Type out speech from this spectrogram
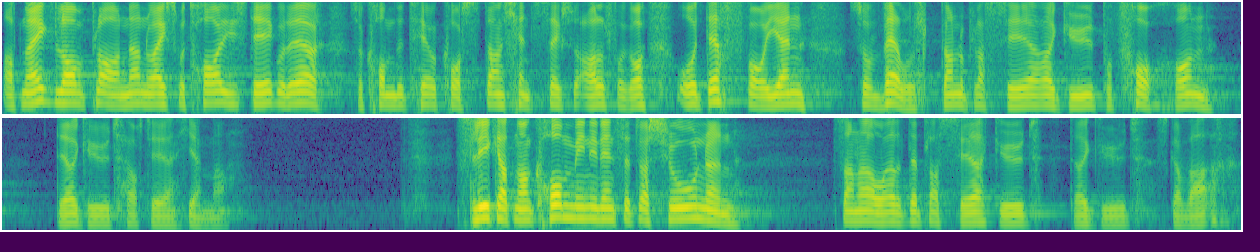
at når jeg la planene, når jeg skulle ta de stegene der, så kom det til å koste. Han kjente seg så altfor godt. Og Derfor igjen så valgte han å plassere Gud på forhånd der Gud hørte hjemme. Slik at når han kom inn i den situasjonen, så han allerede plassert Gud der Gud skal være.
